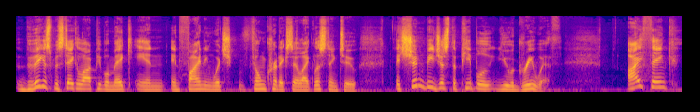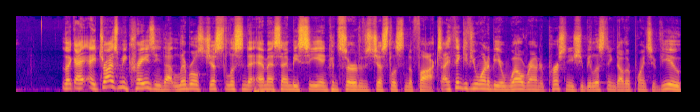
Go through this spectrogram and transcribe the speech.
the biggest mistake a lot of people make in in finding which film critics they like listening to, it shouldn't be just the people you agree with. I think like I, it drives me crazy that liberals just listen to MSNBC and conservatives just listen to Fox. I think if you want to be a well-rounded person, you should be listening to other points of view,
